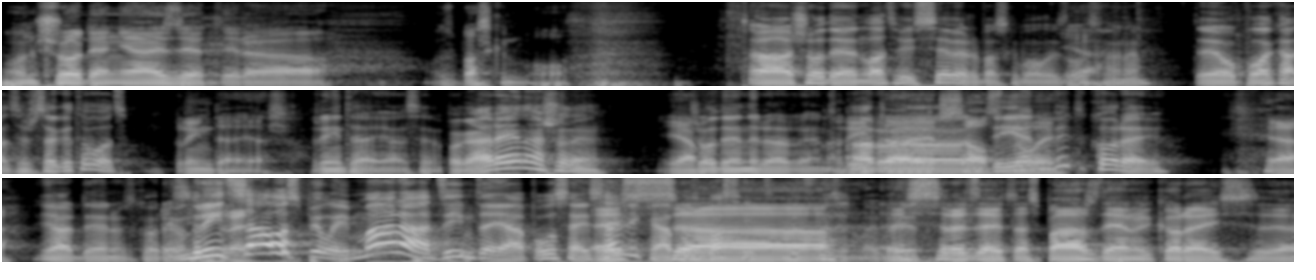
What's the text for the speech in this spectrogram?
Un šodien jāaiziet ir, uh, uz basketbolu. Uh, šodien Latvijas sieviešu basketbola izlase, Jā. vai ne? Te jau plakāts ir sagatavots. Printējās. Printējās. Jā. Pagārēnā šodien? Jā, Šodien ir arēna. Rītā Ar uh. Dienvidu Koreju. jā. Jā. Es Un rīt Salaspilī, manā dzimtajā pusē. Es, Sanikā būs basīts, bet uh, nezinu, vai es redzēju tās pāris Dienvidkorejas uh,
